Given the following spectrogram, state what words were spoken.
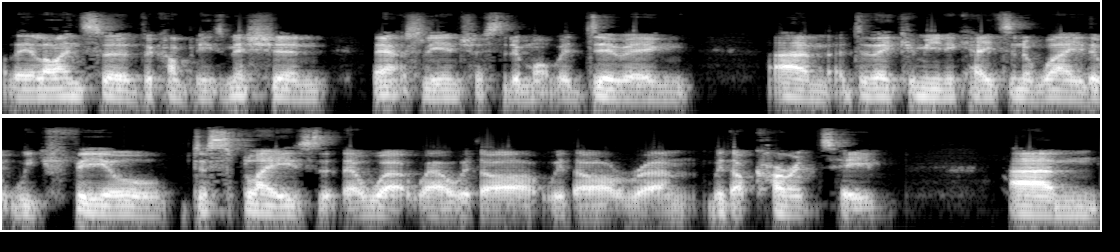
Are they aligned to the company's mission? Are they actually interested in what we're doing? Um, do they communicate in a way that we feel displays that they'll work well with our with our um, with our current team? Um,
